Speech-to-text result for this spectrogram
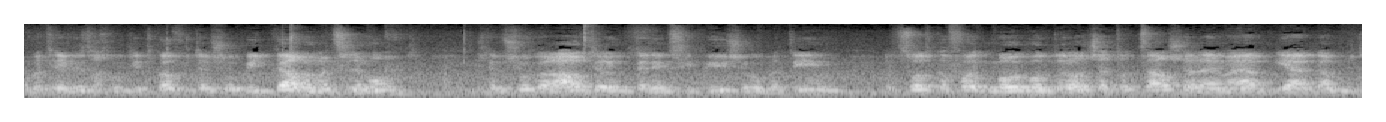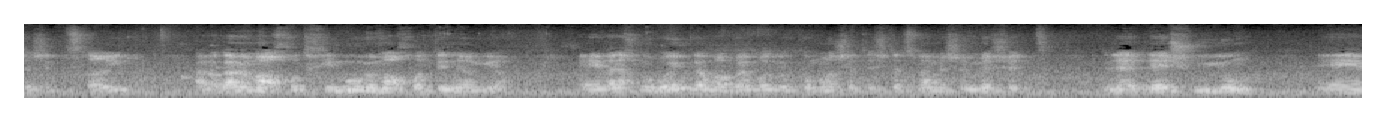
או בטלוויזיה חכמית לתקוף, השתמשו בעיקר במצלמות, השתמשו בראוטרים קטנים CPU שהיו בתים, יצרו התקפות מאוד מאוד גדולות שהתוצר שלהם היה פגיעה גם בתשתית מסחרית אבל גם במערכות חימום ומערכות אנרגיה. אה, ואנחנו רואים גם הרבה מאוד מקומות שהתשתית עצמה משמשת לאיזשהו איום. אה,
